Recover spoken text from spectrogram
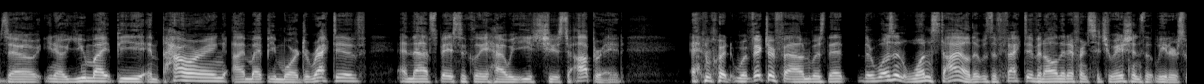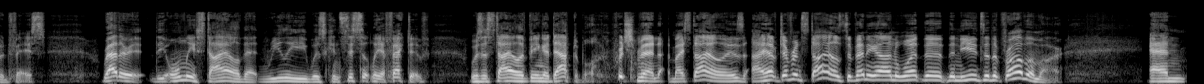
So, you know, you might be empowering, I might be more directive, and that's basically how we each choose to operate. And what, what Victor found was that there wasn't one style that was effective in all the different situations that leaders would face. Rather, the only style that really was consistently effective was a style of being adaptable, which meant my style is I have different styles depending on what the, the needs of the problem are. And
